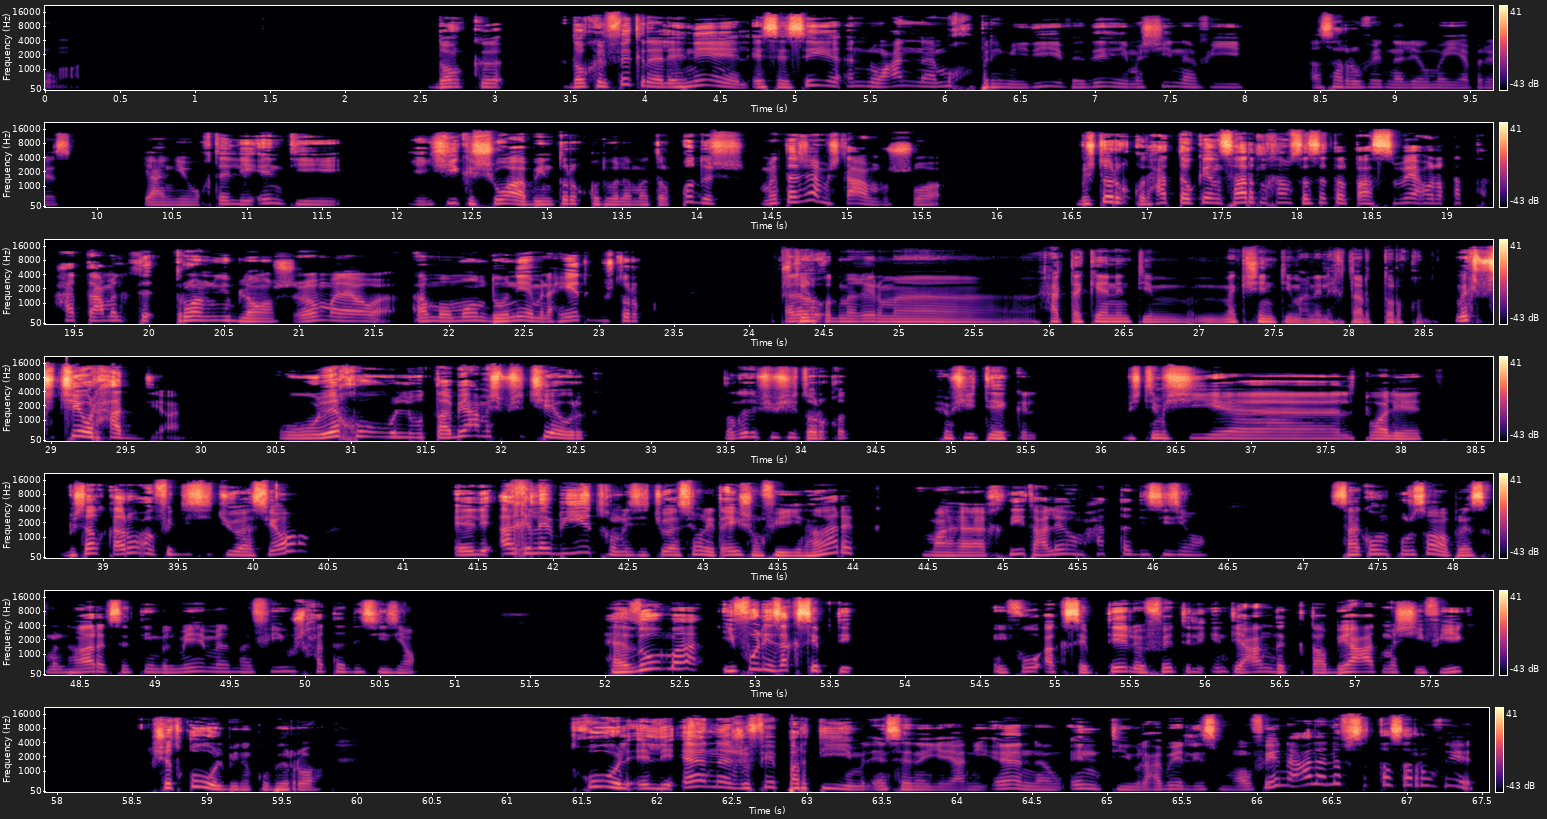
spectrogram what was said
donc donc الفكرة لهنا الأساسية إنه عندنا مخ primitif هذا يمشينا في تصرفاتنا اليومية presque يعني وقت اللي أنت يجيك ال choix بين ترقد ولا ما ترقدش ما تنجمش تعمل ال choix مش ترقد حتى لو كان صارت الخمسة ستة بتاع الصباح ولا حتى عملت trois nuits blanches à un moment donné من حياتك باش ترقد. باش ترقد من غير ما حتى كان انت ماكش انت معنى اللي اخترت ترقد. ماكش باش تشاور حد يعني. والاخو والطبيعة مش باش تشاورك. ما قلت باش تمشي ترقد باش تمشي تاكل باش تمشي آه للتواليت باش تلقى روحك في des situations اللي أغلبيتهم les situations اللي تعيشهم في نهارك ما خذيت عليهم حتى décision 50% presque من نهارك 60% ما فيهوش حتى décision هذوما il faut les accepter il faut accepter le fait اللي أنت عندك طبيعة تمشي فيك. شو تقول بينك وبين روحك؟ تقول اللي أنا je fais partie من الإنسانية يعني أنا وانت والعباد اللي يسمعوا فينا على نفس التصرفات.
